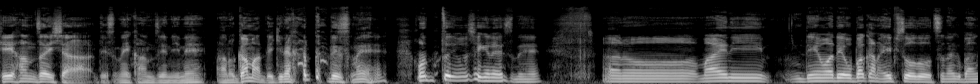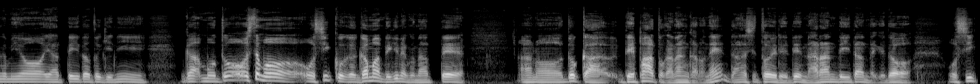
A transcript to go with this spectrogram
軽犯罪者ですね、完全にね。あの、我慢できなかったですね。本当に申し訳ないですね。あのー前に電話でおバカなエピソードをつなぐ番組をやっていた時に、が、もうどうしてもおしっこが我慢できなくなって、あの、どっかデパートかなんかのね、男子トイレで並んでいたんだけど、おしっ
